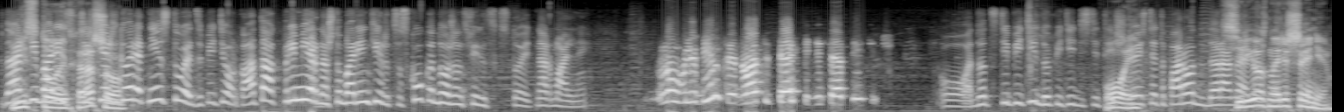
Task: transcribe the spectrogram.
Подожди, стоит, Борис, тебе хорошо. же говорят, не стоит за пятерку. А так, примерно, чтобы ориентироваться, сколько должен сфинкс стоить нормальный? Ну, в любимце 25-50 тысяч. О, от 25 до 50 тысяч. Ой. То есть это порода дорогая. Серьезное решение.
